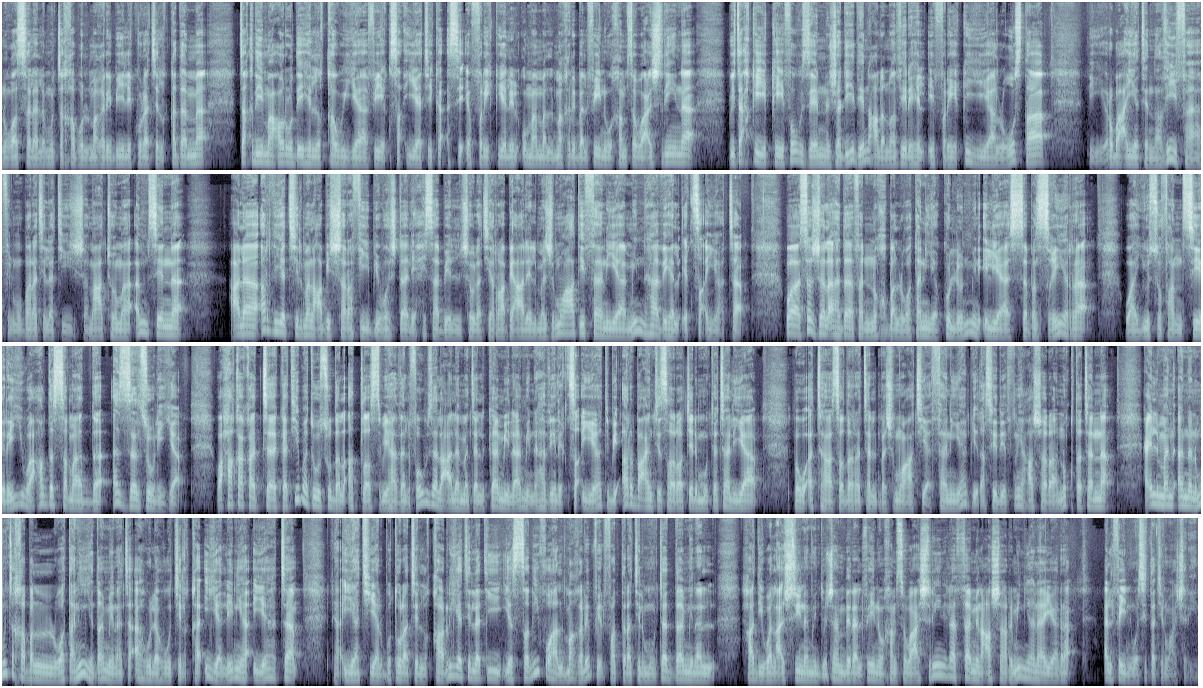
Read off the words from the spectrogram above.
واصل المنتخب المغربي لكرة القدم تقديم عروضه القوية في إقصائيات كأس إفريقيا للأمم المغرب 2025 بتحقيق فوز جديد على نظيره الإفريقي الوسطى برباعية نظيفة في المباراة التي جمعتهما أمس على أرضية الملعب الشرفي بوجدة لحساب الجولة الرابعة للمجموعة الثانية من هذه الإقصائيات. وسجل أهداف النخبة الوطنية كل من إلياس بن صغير ويوسف نصيري وعبد الصمد الزلزولي. وحققت كتيبة سود الأطلس بهذا الفوز العلامة الكاملة من هذه الإقصائيات بأربع انتصارات متتالية بوأتها صدارة المجموعة الثانية برصيد 12 نقطة علما أن المنتخب الوطني ضمن تأهله تلقائيا لنهائيات نهائيات البطولة القارية التي يستضيفها المغرب في الفترة الممتدة من الحادي والعشرين من دجنبر 2025 إلى الثامن عشر من يناير 2026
